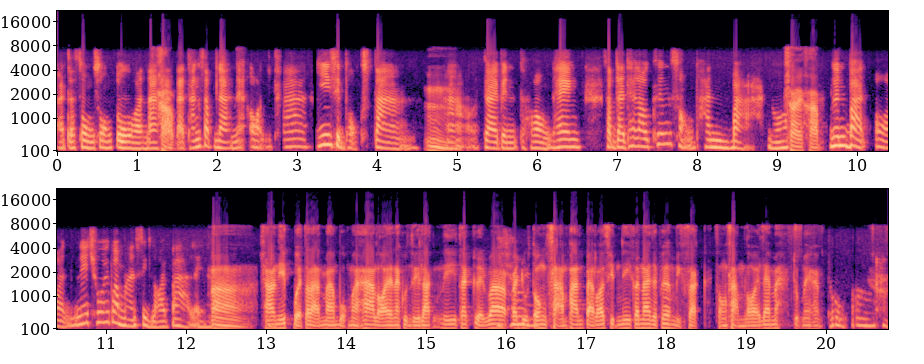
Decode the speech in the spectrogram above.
อาจจะทรงทรงๆตัวนะครัคะบแต่ทั้งสัปดาห์เนี่ยอ่อนค่า 26 สตางค์อืมอ้าวกลายเป็นทองแท่ง สัปดาห์ที่เราขึ้น 2,000 บาทเนาะใช่ครับ เงินบาทอ่อนเนี่ยช่วยประมาณ 400 บาทเลยนะอ่าเช้านี้เปิดตลาดมาบวกมาห้าร้อยนะคุณศิรักษ์นี่ถ้าเกิดว่าใช่ไปดูตรงสามพันแปดร้อยสิบนี่ก็น่าจะเพิ่มอีกสักสองสามร้อยได้ไหมถูกไหมครับถูกต้องค่ะ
